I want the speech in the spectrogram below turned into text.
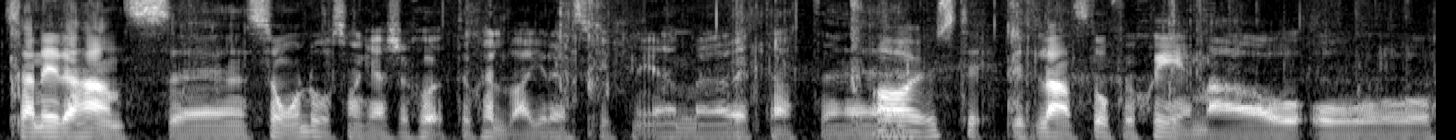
Sen är det hans eh, son då som kanske sköter själva gräsklippningen. Men jag vet att eh, ja, just det. Peter Lantz står för schema och, och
